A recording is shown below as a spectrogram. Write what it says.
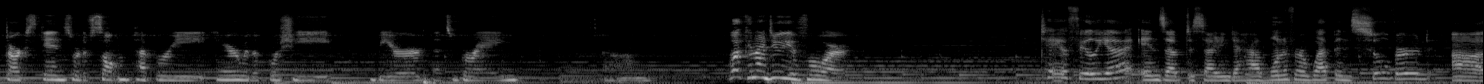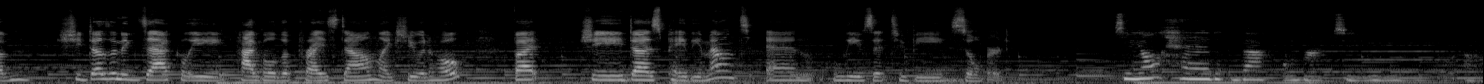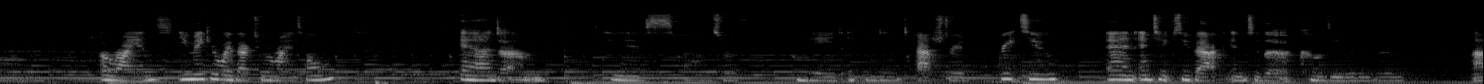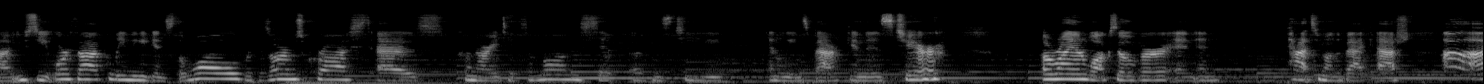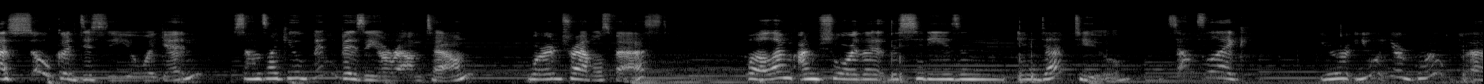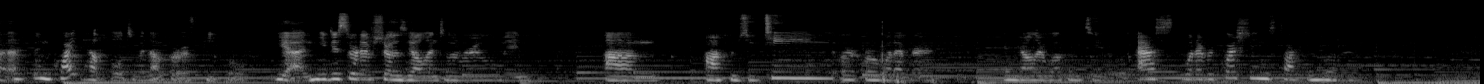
dark skin, sort of salt and peppery hair with a bushy beard that's gray. What can I do you for? Teophilia ends up deciding to have one of her weapons silvered. Um, she doesn't exactly haggle the price down like she would hope, but she does pay the amount and leaves it to be silvered. So y'all head back over to um, Orion's. You make your way back to Orion's home, and um, his sort of maid attendant Astrid greets you and, and takes you back into the cozy living room. Uh, you see Orthok leaning against the wall with his arms crossed as Konari takes a long sip of his tea and leans back in his chair. Orion walks over and, and pats you on the back. Ash, ah, so good to see you again. Sounds like you've been busy around town word travels fast. Well, I'm I'm sure that the city is in in debt to you. It sounds like your you and your group uh, have been quite helpful to a number of people. Yeah, and he just sort of shows y'all into the room and um, offers you tea or, or whatever. And y'all are welcome to ask whatever questions, talk to whoever.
